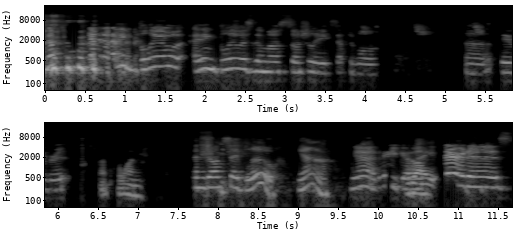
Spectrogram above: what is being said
No, yeah, I think blue. I think blue is the most socially acceptable uh, favorite. That's the one. And don't say blue. Yeah. Yeah, there you go. Right. There it is.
